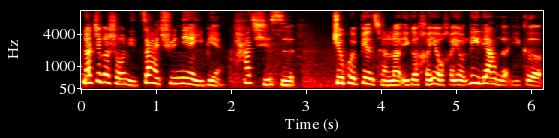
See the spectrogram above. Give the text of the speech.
那这个时候你再去念一遍，它其实就会变成了一个很有很有力量的一个。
